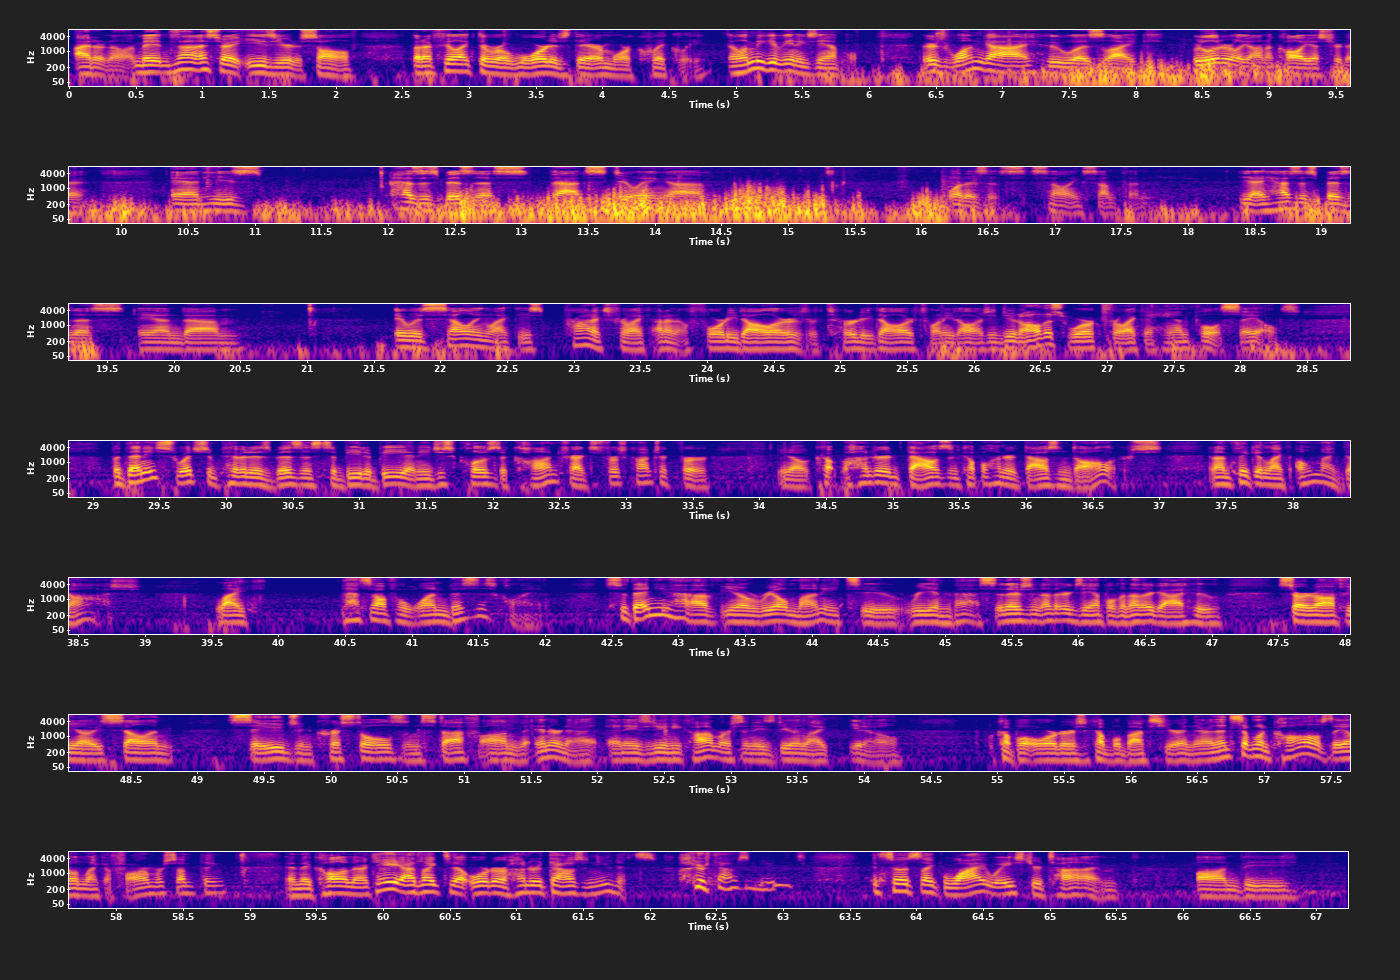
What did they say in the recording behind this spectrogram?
I don't know. I mean, it's not necessarily easier to solve, but I feel like the reward is there more quickly. And let me give you an example. There's one guy who was like, we are literally on a call yesterday, and he's has this business that's doing uh, what is it? Selling something. Yeah, he has this business, and um, it was selling like these products for like I don't know, forty dollars or thirty dollars, twenty dollars. He did all this work for like a handful of sales. But then he switched and pivoted his business to B two B, and he just closed a contract, his first contract for, you know, a couple hundred thousand, couple hundred thousand dollars. And I'm thinking like, oh my gosh, like that's off of one business client. So then you have, you know, real money to reinvest. And there's another example of another guy who started off, you know, he's selling sage and crystals and stuff on the internet and he's doing e-commerce and he's doing like, you know, a couple orders, a couple bucks here and there. And then someone calls, they own like a farm or something, and they call and they're like, hey, I'd like to order 100,000 units. 100,000 units? And so it's like, why waste your time on the,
